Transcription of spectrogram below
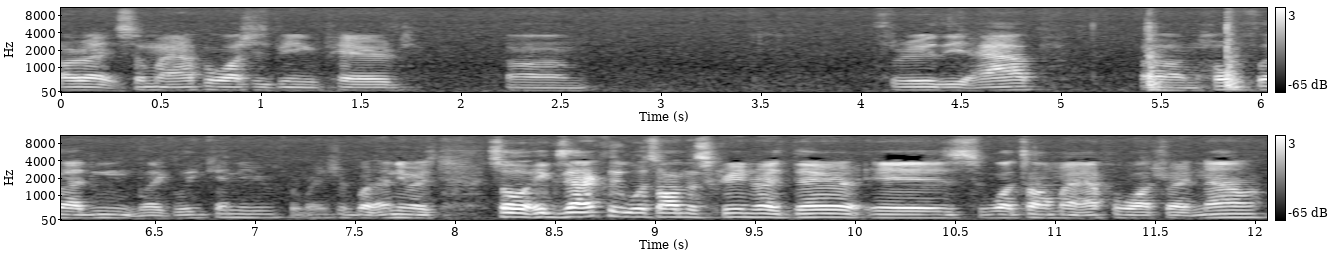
Alright, so my Apple Watch is being paired um, through the app. Um, hopefully I didn't like leak any information, but anyways, so exactly what's on the screen right there is what's on my Apple Watch right now.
